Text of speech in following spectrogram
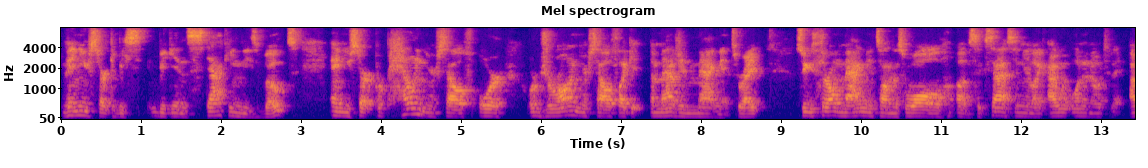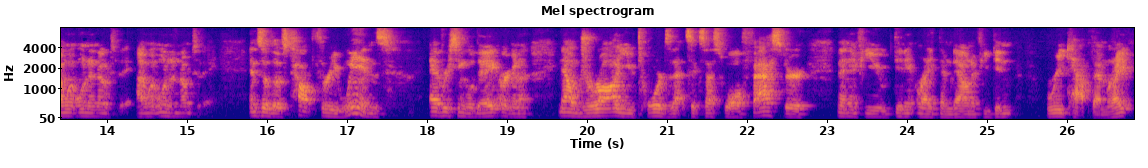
then you start to be begin stacking these votes and you start propelling yourself or or drawing yourself like it, imagine magnets, right? So you throw magnets on this wall of success and you're like, I went one to oh know today. I went one to oh know today. I went one to oh know today. And so those top three wins every single day are to now draw you towards that success wall faster than if you didn't write them down, if you didn't recap them, right?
